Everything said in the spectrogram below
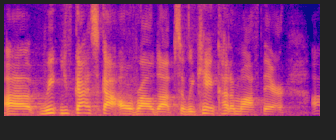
Uh, we, you've got Scott all riled up, so we can't cut him off there. Uh,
